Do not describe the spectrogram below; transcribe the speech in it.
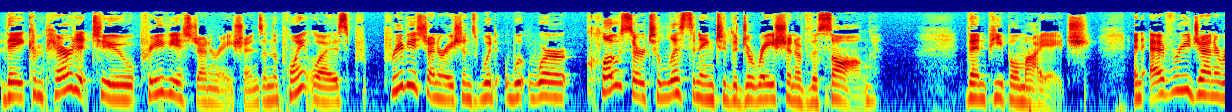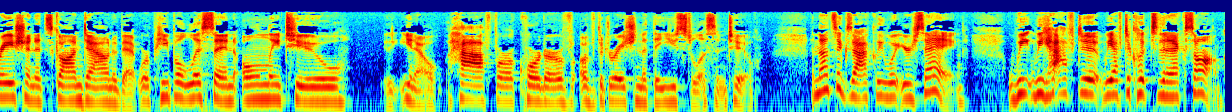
They compared it to previous generations, and the point was pr- previous generations would w- were closer to listening to the duration of the song than people my age. And every generation, it's gone down a bit, where people listen only to, you know, half or a quarter of, of the duration that they used to listen to. And that's exactly what you're saying. We we have to we have to click to the next song.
